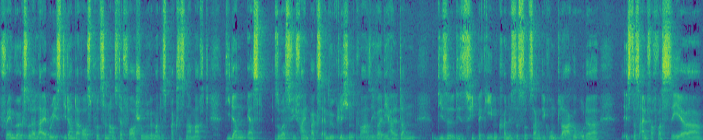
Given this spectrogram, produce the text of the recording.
Frameworks oder Libraries, die dann da rausputzeln aus der Forschung, wenn man das praxisnah macht, die dann erst sowas wie Findbugs ermöglichen quasi, weil die halt dann diese, dieses Feedback geben können? Ist das sozusagen die Grundlage oder ist das einfach was sehr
